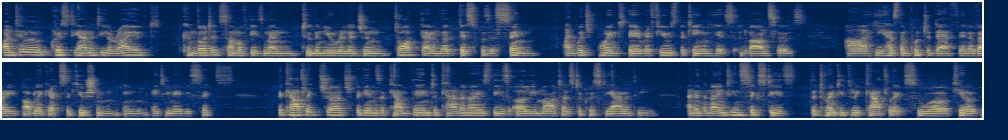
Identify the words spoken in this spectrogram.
Until Christianity arrived, converted some of these men to the new religion, taught them that this was a sin, at which point they refused the king his advances. Uh, he has them put to death in a very public execution in 1886. The Catholic Church begins a campaign to canonize these early martyrs to Christianity, and in the 1960s, the 23 Catholics who were killed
